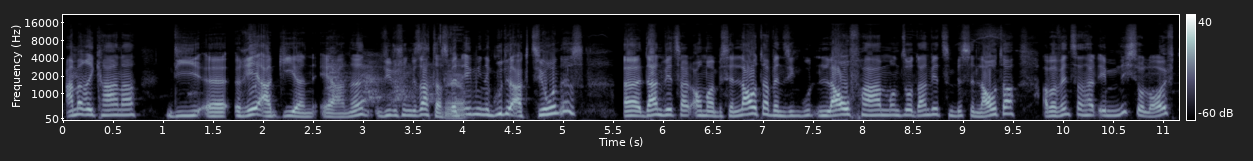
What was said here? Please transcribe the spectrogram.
Amerikaner, die äh, reagieren eher, ne? wie du schon gesagt hast. Ja. Wenn irgendwie eine gute Aktion ist, äh, dann wird es halt auch mal ein bisschen lauter. Wenn sie einen guten Lauf haben und so, dann wird es ein bisschen lauter. Aber wenn es dann halt eben nicht so läuft,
